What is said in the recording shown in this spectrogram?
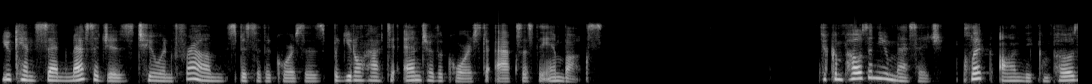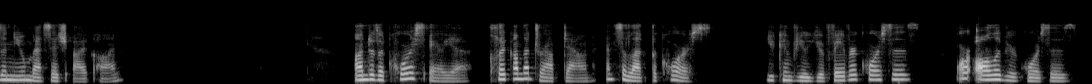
You can send messages to and from specific courses, but you don't have to enter the course to access the inbox. To compose a new message, click on the Compose a New Message icon. Under the Course area, click on the drop-down and select the course. You can view your favorite courses or all of your courses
